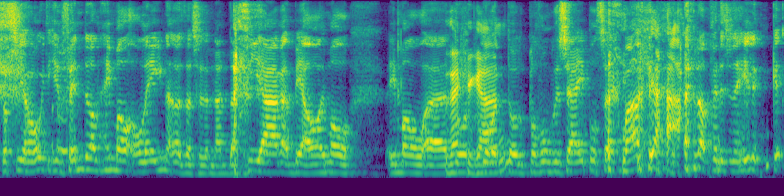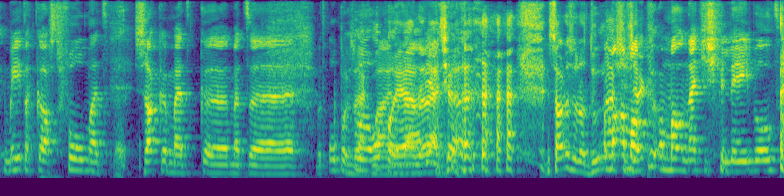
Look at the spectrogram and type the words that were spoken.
Dat ze je ooit hier vinden dan helemaal alleen. Dat ze, na, na drie jaar ben je al helemaal, helemaal eh, door, door, door het plafond gezijpeld, zeg maar. En dan vinden ze een hele meterkast vol met zakken met, met, eh met opper, zeg Zo'n maar. opper, ja, ja. Zouden ze dat doen als Allemaal, je allemaal, zegt... allemaal netjes gelabeld.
